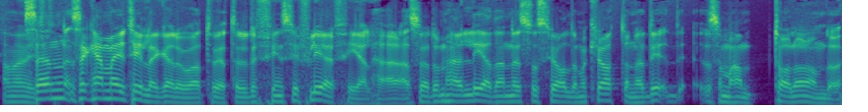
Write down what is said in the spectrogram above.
Ja. Sen, sen kan man ju tillägga då att vet du, det finns ju fler fel här. Alltså de här ledande socialdemokraterna det, det, som han talar om då.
